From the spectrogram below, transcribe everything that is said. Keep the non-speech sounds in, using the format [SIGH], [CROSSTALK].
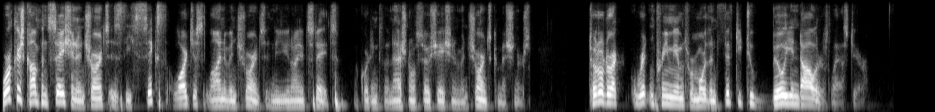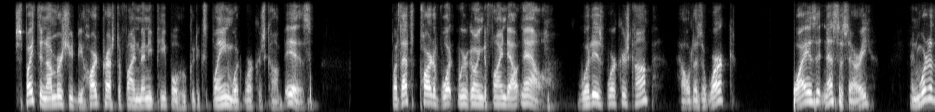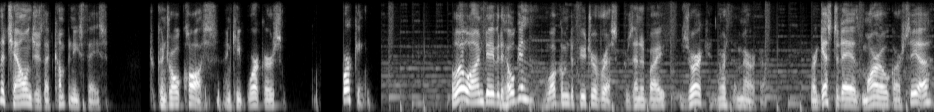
Workers' compensation insurance is the sixth largest line of insurance in the United States, according to the National Association of Insurance Commissioners. Total direct written premiums were more than $52 billion last year. Despite the numbers, you'd be hard pressed to find many people who could explain what workers' comp is. But that's part of what we're going to find out now. What is workers' comp? How does it work? Why is it necessary? And what are the challenges that companies face to control costs and keep workers working. Hello, I'm David Hilgen. Welcome to Future of Risk, presented by Zurich North America. Our guest today is Mauro Garcia,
